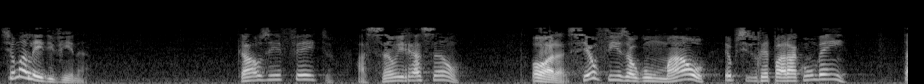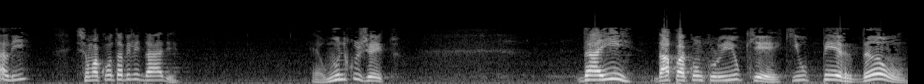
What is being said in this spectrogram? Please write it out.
Isso é uma lei divina. Causa e efeito, ação e reação. Ora, se eu fiz algum mal, eu preciso reparar com o bem. Está ali. Isso é uma contabilidade. É o único jeito. Daí dá para concluir o quê? Que o perdão,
